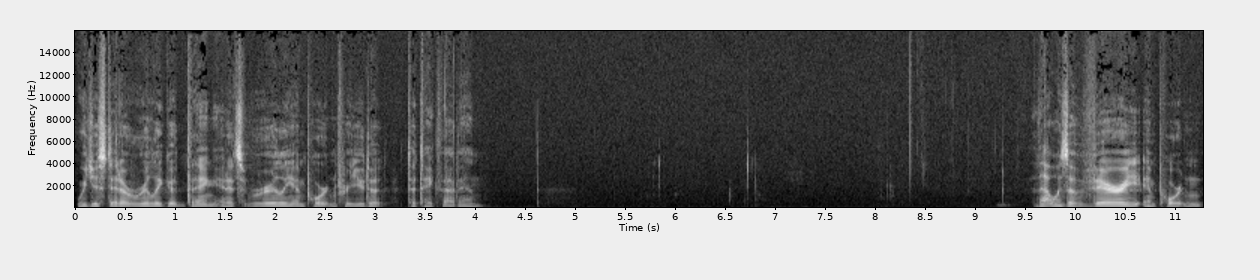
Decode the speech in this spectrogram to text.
we just did a really good thing, and it's really important for you to, to take that in. That was a very important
